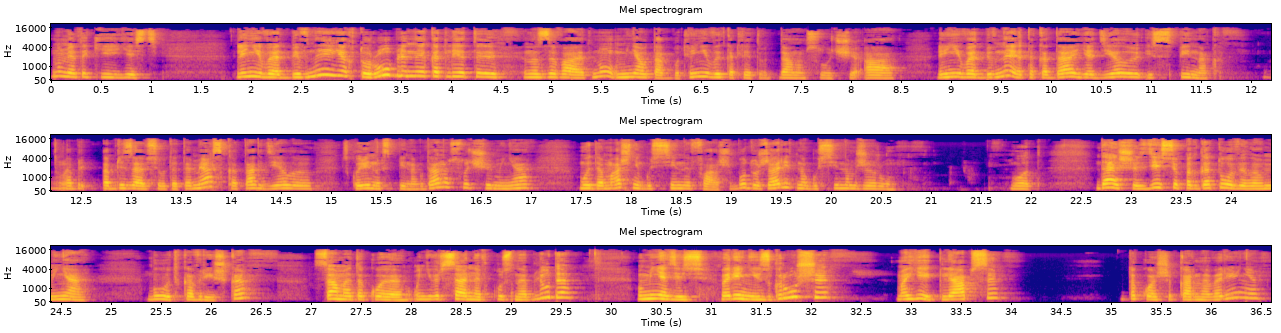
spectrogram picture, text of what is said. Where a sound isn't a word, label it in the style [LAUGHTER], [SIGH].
Ну, у меня такие есть Ленивые отбивные, кто рубленые котлеты называет. Ну, у меня вот так вот, ленивые котлеты в данном случае. А ленивые отбивные, это когда я делаю из спинок. Обрезаю все вот это мяско, так делаю с куриных спинок. В данном случае у меня мой домашний гусиный фарш. Буду жарить на гусином жиру. Вот. Дальше здесь все подготовила. У меня будет ковришка. Самое такое универсальное вкусное блюдо – у меня здесь варенье из груши, моей кляпсы. Такое шикарное варенье.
